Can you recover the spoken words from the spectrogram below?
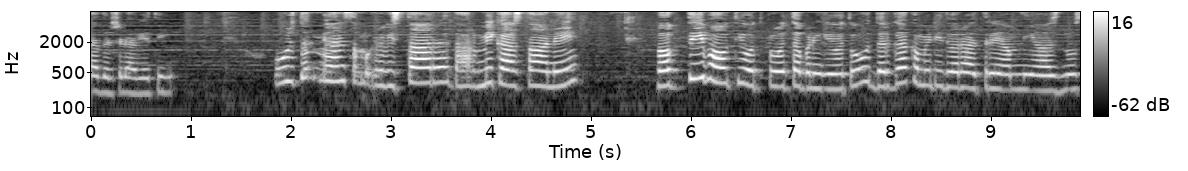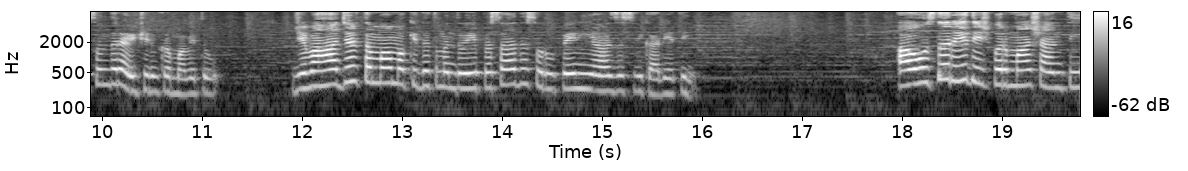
ચાદર ચડાવી હતી. ઉર્સ દરમિયાન સમગ્ર વિસ્તાર ધાર્મિક આસ્થા અને ભક્તિભાવથી ઓતપ્રોત બની ગયો હતો. દરગાહ કમિટી દ્વારા અત્રે આમની આજનું સુંદર આયોજન કરવામાં આવ્યું હતું, જેમાં હાજર તમામ અકીદતમંદોએ પ્રસાદ સ્વરૂપે નિયાઝ સ્વીકારી હતી. આ અવસરે દેશભરમાં શાંતિ,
